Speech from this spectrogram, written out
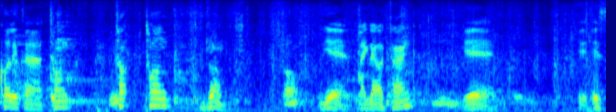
Call it a tongue, tongue, tongue drum. Tongue? Yeah, like our tongue. Mm. Yeah. It- It's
